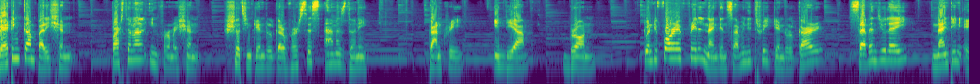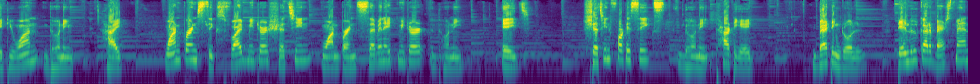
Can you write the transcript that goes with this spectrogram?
Batting comparison, personal information, Sachin Tendulkar versus M S Dhoni, country, India, born. Twenty four April nineteen seventy three Tendulkar seven July nineteen eighty one Dhoni. Height one point six five metre Sachin one point seven eight metre Dhoni. Age Sachin forty six Dhoni thirty eight batting role Tendulkar batsman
